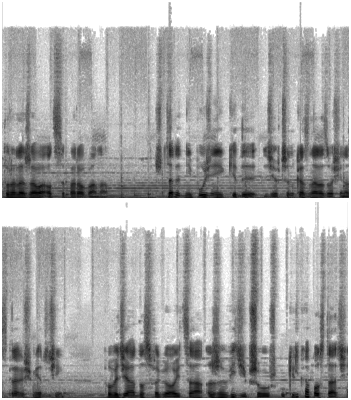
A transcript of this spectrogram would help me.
która leżała odseparowana. Cztery dni później, kiedy dziewczynka znalazła się na skraju śmierci, powiedziała do swego ojca, że widzi przy łóżku kilka postaci.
